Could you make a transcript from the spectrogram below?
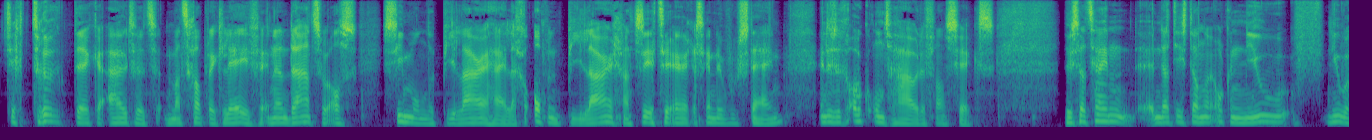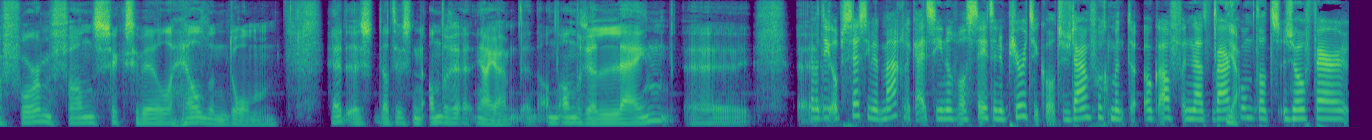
zich terugtrekken uit het maatschappelijk leven. En inderdaad, zoals Simon de Pilaarheilige, op een pilaar gaan zitten ergens in de woestijn. En dus zich ook onthouden van seks. Dus dat, zijn, dat is dan ook een nieuw, nieuwe vorm van seksueel heldendom. He, dus dat is een andere, nou ja, een andere lijn. Uh, ja, want die obsessie met maagdelijkheid zie je nog wel steeds in de purity culture. Dus daarom vroeg ik me ook af, inderdaad, waar ja. komt dat zo ver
